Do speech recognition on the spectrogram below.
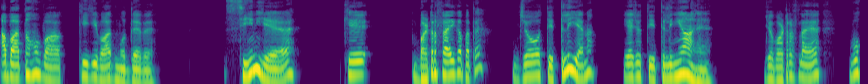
اب آتا ہوں باقی کی بات مدعے پہ۔ سین یہ ہے کہ بٹر فلائی کا پتہ ہے؟ جو تتلی ہے نا، یا جو تتلیاں ہیں، جو بٹر فلائی ہے، وہ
